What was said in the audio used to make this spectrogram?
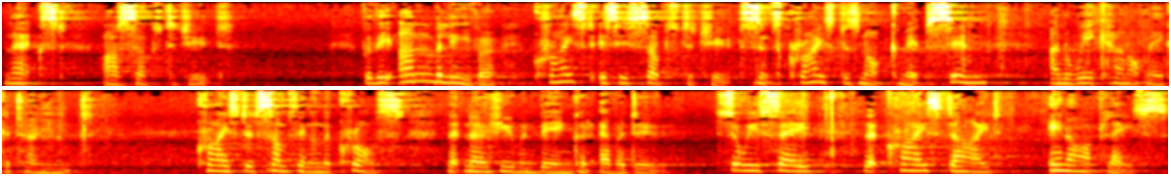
Next, our substitute. For the unbeliever, Christ is his substitute, since Christ does not commit sin and we cannot make atonement. Christ did something on the cross that no human being could ever do. So we say that Christ died in our place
